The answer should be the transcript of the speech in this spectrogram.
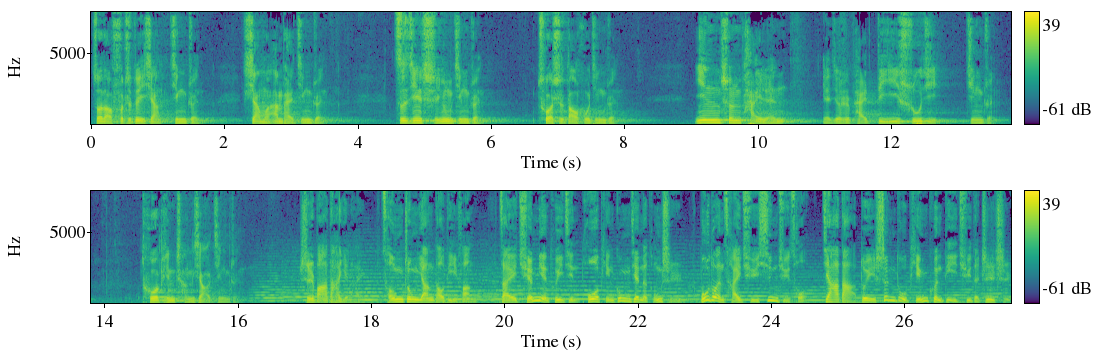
做到扶持对象精准、项目安排精准、资金使用精准、措施到户精准、因村派人，也就是派第一书记精准、脱贫成效精准。十八大以来，从中央到地方，在全面推进脱贫攻坚的同时，不断采取新举措，加大对深度贫困地区的支持，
